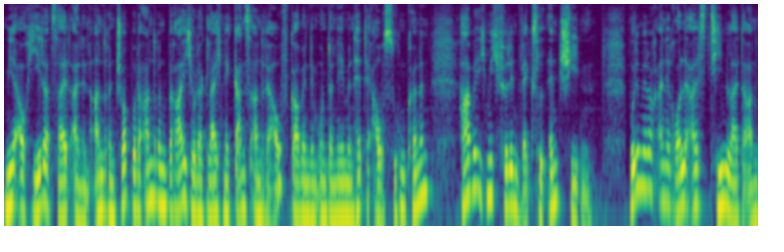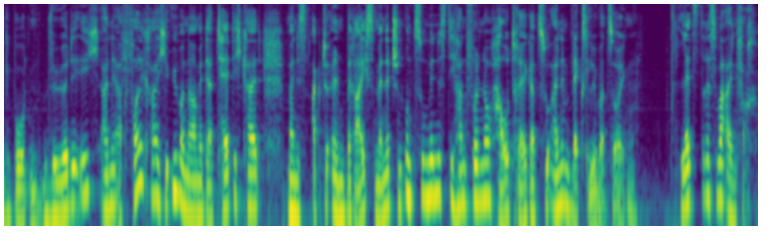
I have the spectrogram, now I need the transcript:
mir auch jederzeit einen anderen Job oder anderen Bereich oder gleich eine ganz andere Aufgabe in dem Unternehmen hätte aussuchen können, habe ich mich für den Wechsel entschieden. Wurde mir doch eine Rolle als Teamleiter angeboten, würde ich eine erfolgreiche Übernahme der Tätigkeit meines aktuellen Bereichs managen und zumindest die Handvoll Know-how-Träger zu einem Wechsel überzeugen. Letzteres war einfach.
